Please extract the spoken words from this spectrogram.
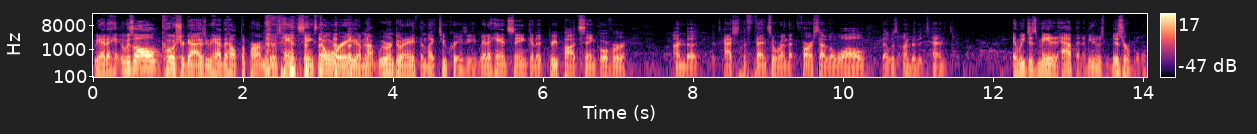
We had a, it was all kosher guys. We had the health department. There was hand sinks. Don't worry, I'm not. We weren't doing anything like too crazy. We had a hand sink and a three pot sink over on the attached to the fence over on that far side of the wall that was under the tent. And we just made it happen. I mean, it was miserable,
